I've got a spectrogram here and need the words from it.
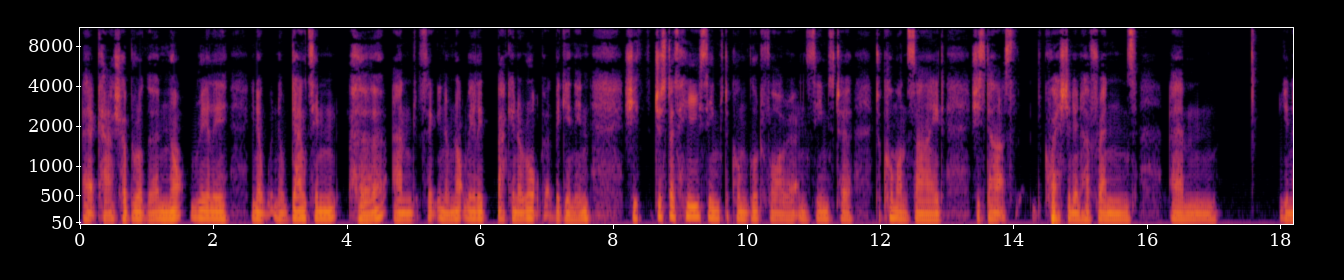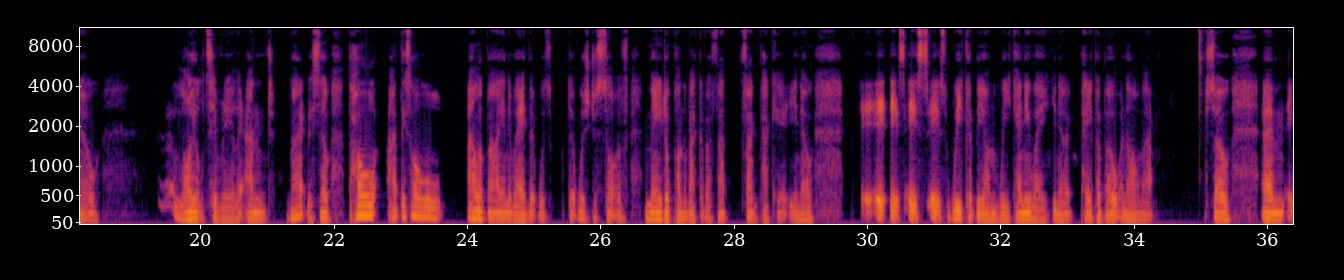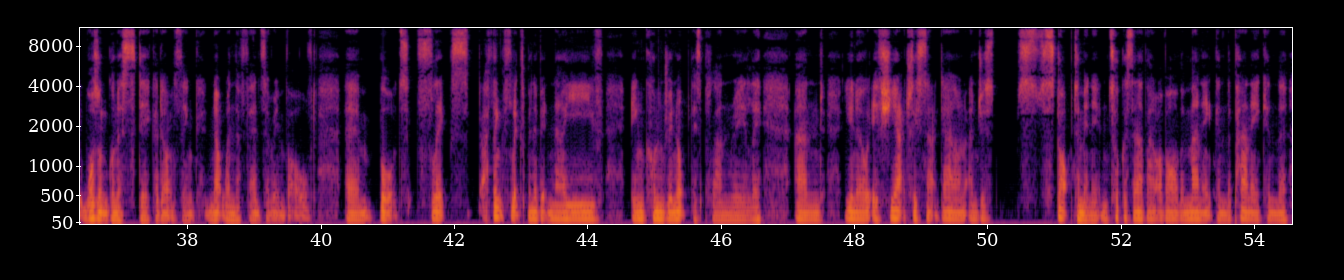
uh, Cash, her brother, not really, you know, you know, doubting her and think, you know, not really backing her up at the beginning. She just as he seems to come good for her and seems to to come on side, she starts questioning her friends, um, you know, loyalty really, and rightly so. The whole uh, this whole alibi in a way that was that was just sort of made up on the back of a fag, fag packet, you know, it, it's it's it's weaker beyond weak anyway. You know, paper boat and all that. So um, it wasn't going to stick, I don't think, not when the feds are involved. Um, but Flick's, I think Flick's been a bit naive in conjuring up this plan, really. And, you know, if she actually sat down and just stopped a minute and took herself out of all the manic and the panic and the,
